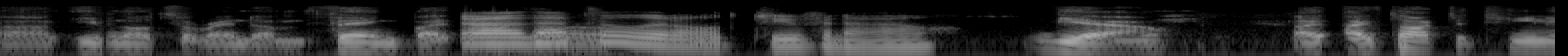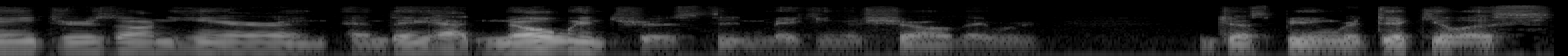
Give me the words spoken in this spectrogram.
uh, even though it's a random thing. But Oh, that's uh, a little juvenile. yeah, I, I've talked to teenagers on here, and, and they had no interest in making a show. They were just being ridiculous.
